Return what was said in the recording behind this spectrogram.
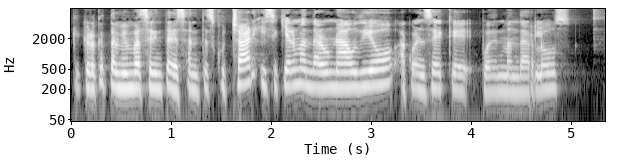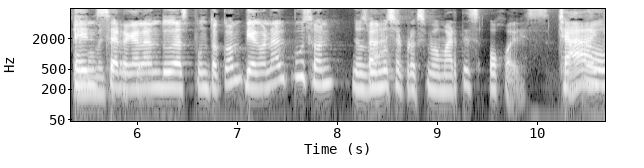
que creo que también va a ser interesante escuchar. Y si quieren mandar un audio, acuérdense que pueden mandarlos en serregalandudas.com, diagonal puzón. Nos vemos el próximo martes o jueves. Chao.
